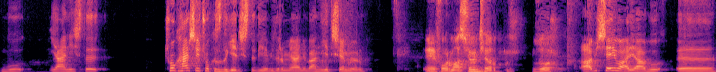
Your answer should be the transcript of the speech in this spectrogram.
bu yani işte çok her şey çok hızlı gelişti diyebilirim. Yani ben yetişemiyorum. E, formasyon çağı olmuş. Zor. Abi şey var ya bu eee,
